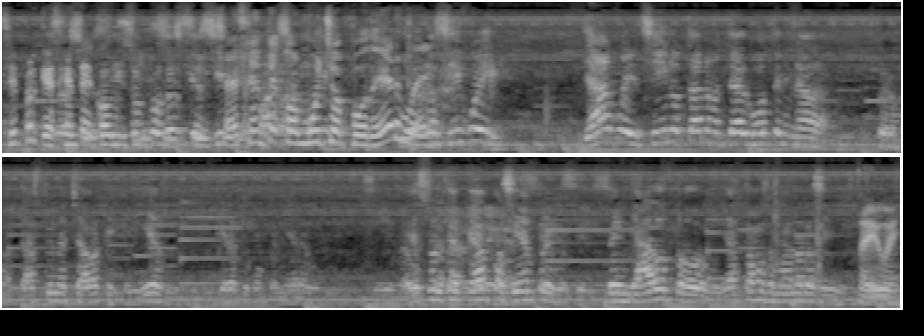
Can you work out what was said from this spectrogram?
Sí, porque es Pero gente sí, con. sí, son cosas que sí es gente con mucho poder, güey. sí, güey. Ya, güey, sí, no te van a meter al bote ni nada. Pero mataste a una chava que querías, güey, que era tu compañera, güey. Eso te queda para siempre, güey. Vengado todo, güey. Ya estamos a mano ahora sí. güey. Ahí, güey.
